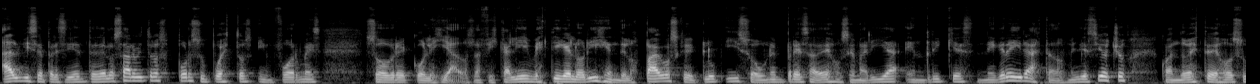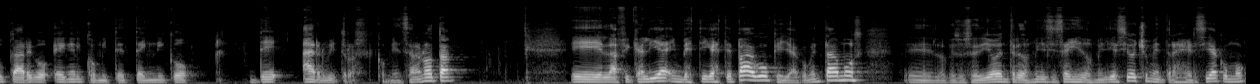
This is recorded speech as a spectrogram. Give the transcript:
al vicepresidente de los árbitros por supuestos informes sobre colegiados. La Fiscalía investiga el origen de los pagos que el club hizo a una empresa de José María Enríquez Negreira hasta 2018, cuando éste dejó su cargo en el Comité Técnico de Árbitros. Comienza la nota. Eh, la Fiscalía investiga este pago que ya comentamos. Eh, lo que sucedió entre 2016 y 2018 mientras ejercía como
